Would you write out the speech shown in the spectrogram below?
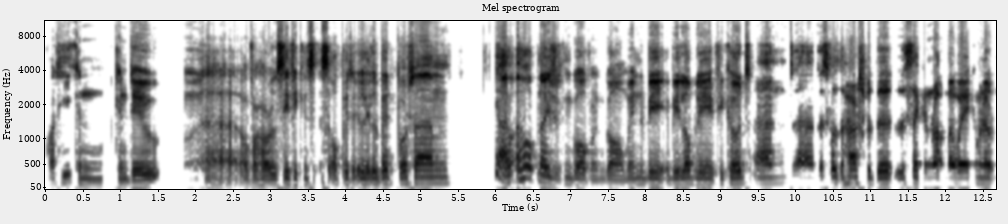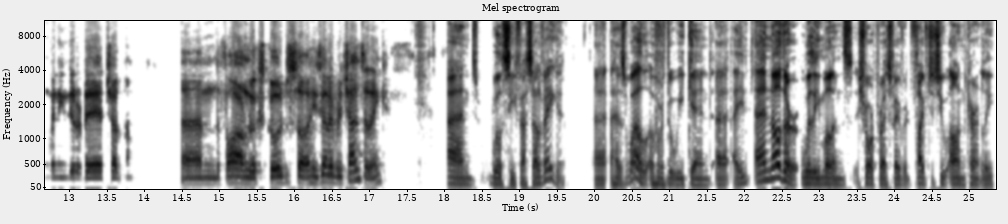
what he can can do uh, over hurdle. See if he can up it a little bit. But um, yeah, I, I, hope Nigel can go over and go and win. It'd be it'd be lovely if he could. And uh, I suppose the horse with the the second rock my way coming out and winning the other day at Cheltenham. Um, the farm looks good, so he's got every chance, I think and we'll see Facile Vega. Uh, as well over the weekend. Uh, another Willie Mullins short price favourite, 5 to 2 on currently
